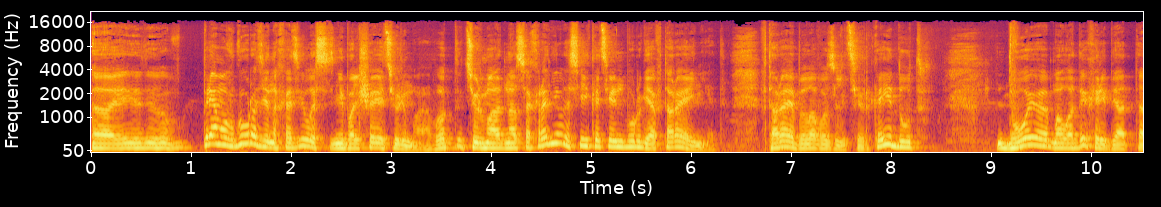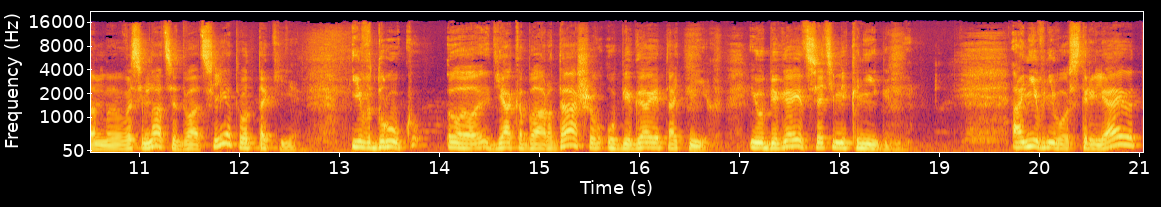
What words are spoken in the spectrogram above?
Э, прямо в городе находилась небольшая тюрьма. Вот тюрьма одна сохранилась в Екатеринбурге, а вторая нет. Вторая была возле цирка. Идут двое молодых ребят, там 18-20 лет, вот такие. И вдруг э, якобы Ардашев убегает от них и убегает с этими книгами. Они в него стреляют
